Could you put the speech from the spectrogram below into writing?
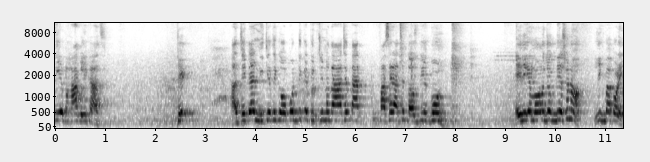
দিয়ে ভাগ লেখা আছে। ঠিক? আর যেটা নিচে থেকে ওপর দিকে তীর চিহ্ন দেওয়া আছে, তার পাশের আছে দশ দিয়ে গুণ। এইদিকে মনোযোগ দিয়ে শোনো, লিখবা পরে।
